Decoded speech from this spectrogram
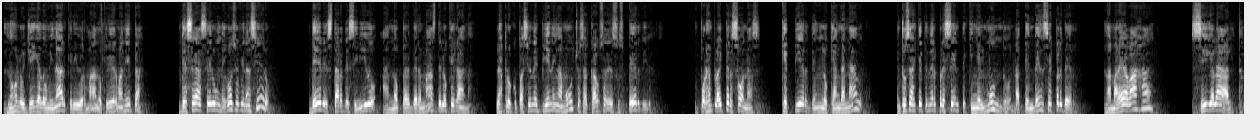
no lo llegue a dominar, querido hermano, querida hermanita. Desea hacer un negocio financiero. Debe estar decidido a no perder más de lo que gana. Las preocupaciones vienen a muchos a causa de sus pérdidas. Por ejemplo, hay personas que pierden lo que han ganado. Entonces hay que tener presente que en el mundo la tendencia es perder. La marea baja sigue a la alta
